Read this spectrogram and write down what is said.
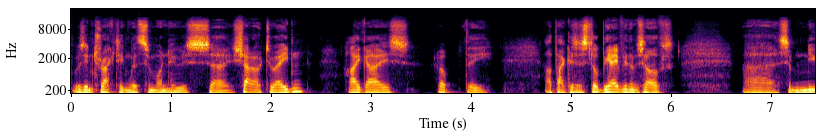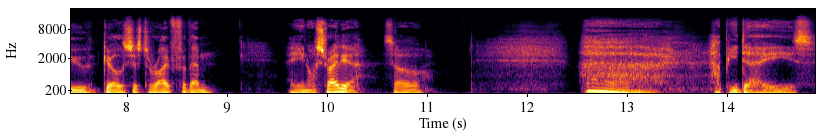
was interacting with someone who's uh, shout out to Aiden. Hi guys, hope the alpacas are still behaving themselves. Uh, some new girls just arrived for them in Australia, so happy days.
